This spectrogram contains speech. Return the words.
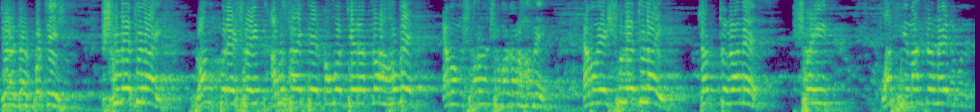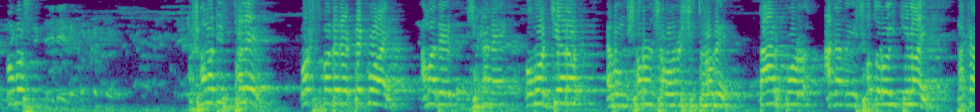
দুই হাজার পঁচিশ। ষোলো জুলাই রংপুরের শহীদ আবু সাহিদের কবর জেরত করা হবে এবং স্মরণ সভা করা হবে। এবং এই ষোলো জুলাই চট্টগ্রামের শহীদ ওয়াসিম আকরামের কবর সমাধিস্থলে কক্সবাজারের পেকুয়ায় আমাদের সেখানে কবর জিয়ারত এবং স্মরণ সভা অনুষ্ঠিত হবে। তারপর আগামী সতেরোই জুলাই ঢাকা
